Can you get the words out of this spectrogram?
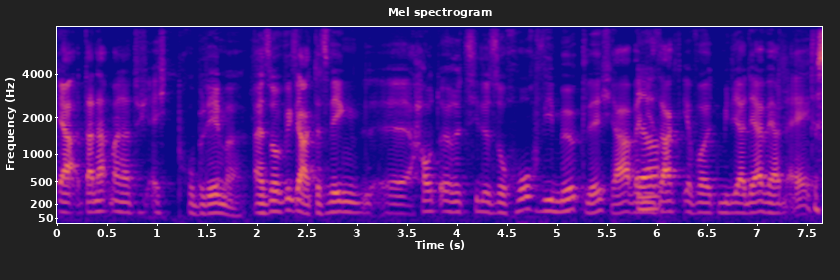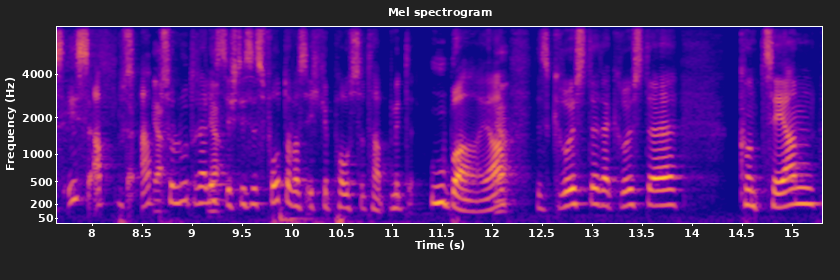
ja, dann hat man natürlich echt Probleme. Also wie gesagt, deswegen äh, haut eure Ziele so hoch wie möglich. Ja, wenn Ja. ihr sagt, ihr wollt Milliardär werden, ey, Das ist ab, ja, absolut ja. realistisch. Dieses Foto, was ich gepostet habe mit Uber, ja, Ja. das größte, der größte Konzern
